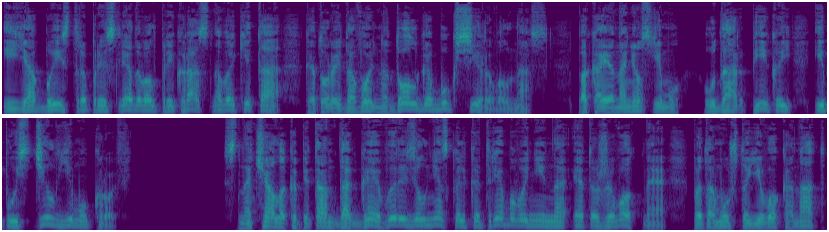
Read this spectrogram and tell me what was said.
и я быстро преследовал прекрасного кита, который довольно долго буксировал нас, пока я нанес ему удар пикой и пустил ему кровь. Сначала капитан Дагге выразил несколько требований на это животное, потому что его канат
